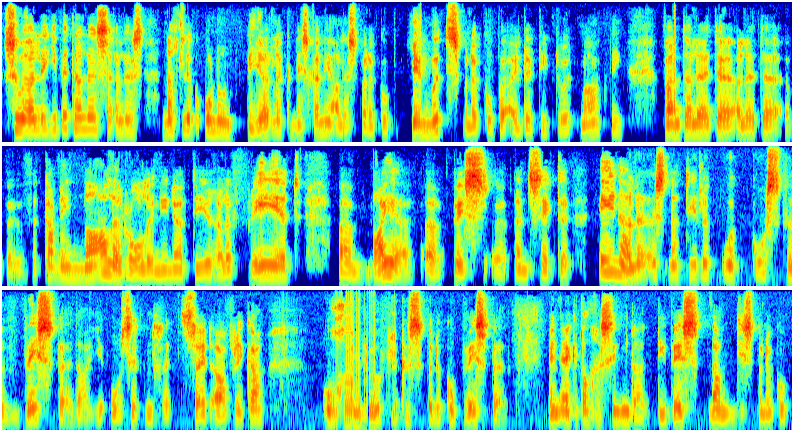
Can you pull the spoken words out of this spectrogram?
So hulle jy weet hulle is hulle is natuurlik onontbeerlik. Mens kan nie alles binnekop. Jy moet binnekoppe eintlik nie doodmaak nie, want hulle het 'n hulle het 'n kardinale rol in die natuur. Hulle vreet um, baie uh, pes uh, insekte en hulle is natuurlik ook kos vir wespe daai ons het in Suid-Afrika ongelooflike spinnekop wespe. En ek het al gesien dat die wesp dan die spinnekop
